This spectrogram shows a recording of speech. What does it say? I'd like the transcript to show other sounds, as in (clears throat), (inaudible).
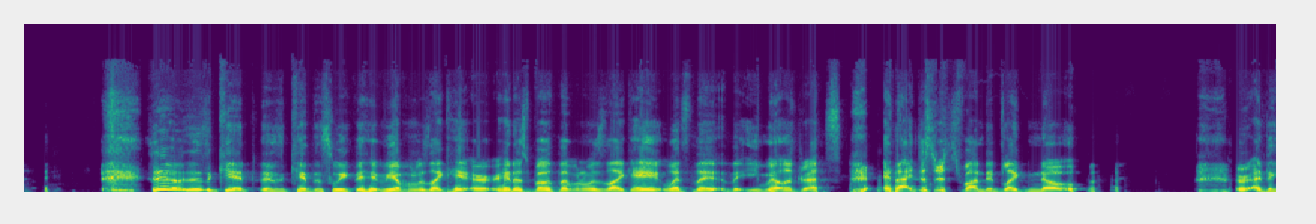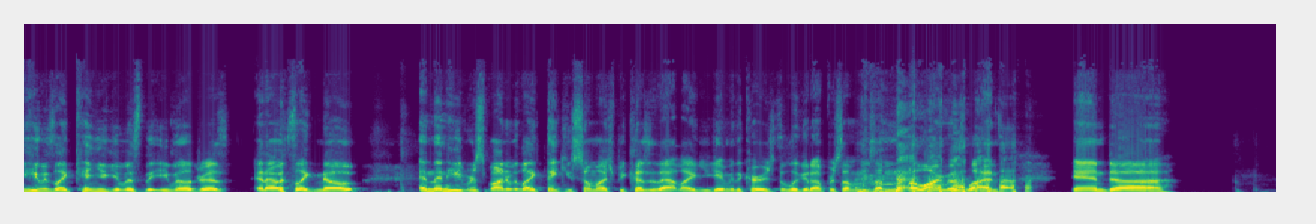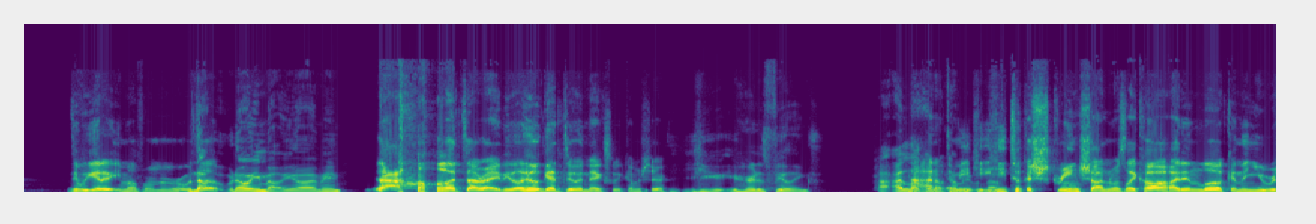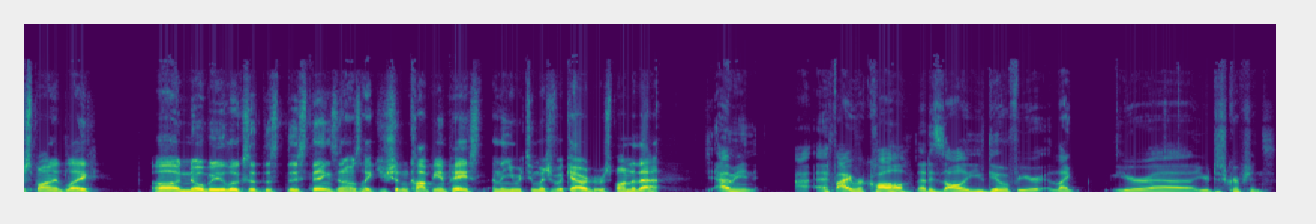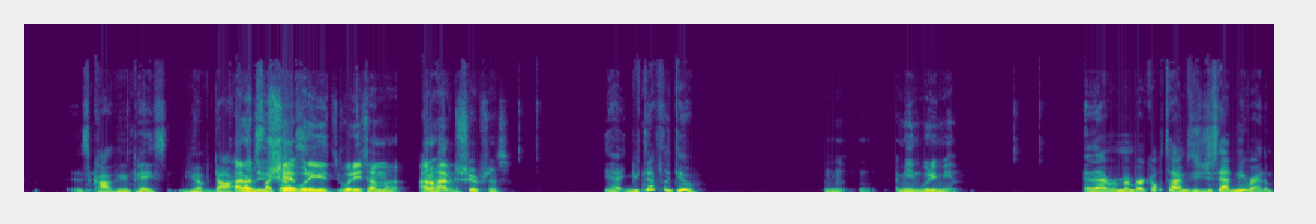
(laughs) there's a kid. There's a kid this week that hit me up and was like, "Hey," or hit us both up and was like, "Hey, what's the the email address?" (laughs) And I just responded like, "No." (laughs) or I think he was like, "Can you give us the email address?" And I was like, "No." And then he responded with like, "Thank you so much because of that. Like, you gave me the courage to look it up or something, something along those lines." And uh did we get an email from him or what's no, up? No email. You know what I mean? (laughs) Oh, it's all right. He'll he'll get to it next week, I'm sure. You you hurt his feelings. I, I love. Nah, I, don't, I mean, he, he took a screenshot and was like, "Oh, I didn't look," and then you responded like, "Oh, nobody looks at this these things," and I was like, "You shouldn't copy and paste," and then you were too much of a coward to respond to that. I mean, if I recall, that is all you do for your like your uh your descriptions is copy and paste. You have docs. I don't do like shit. Us. What are you What are you talking about? I don't have descriptions. Yeah, you definitely do. I mean, what do you mean? And I remember a couple times you just had me write them.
